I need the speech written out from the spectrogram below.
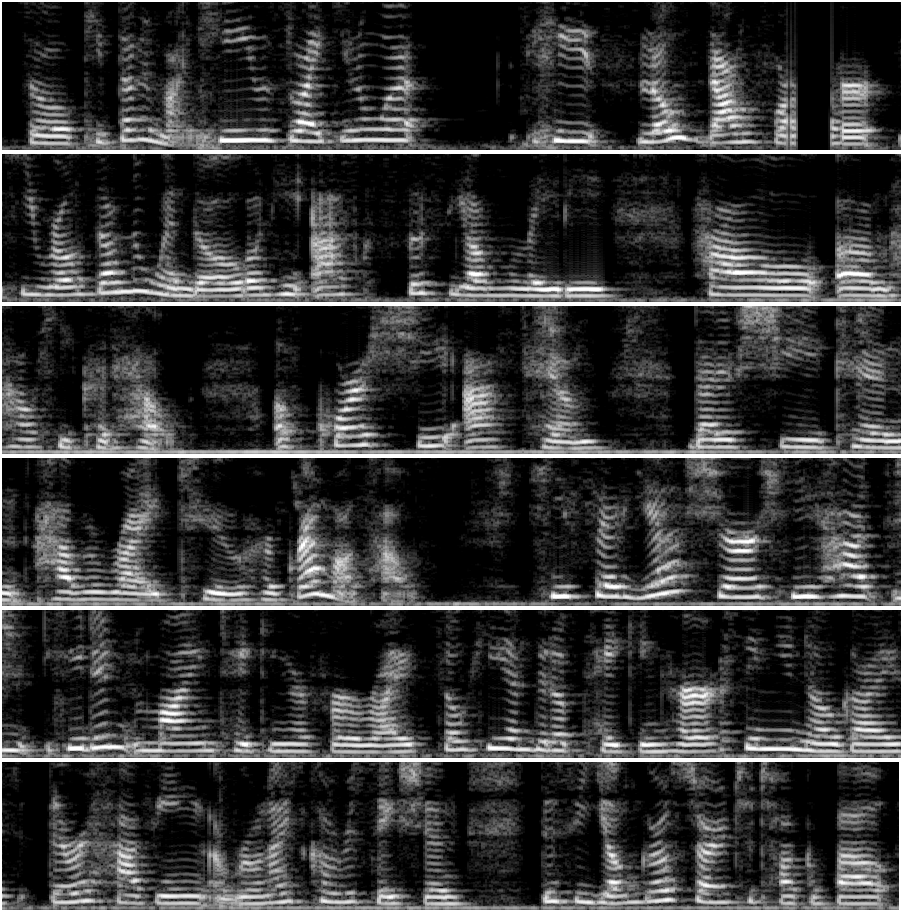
So keep that in mind. He was like, you know what? He slows down for her. He rolls down the window and he asks this young lady how um, how he could help. Of course, she asked him that if she can have a ride to her grandma's house. He said, yeah, sure. He had, he didn't mind taking her for a ride, so he ended up taking her. Seeing you know, guys, they were having a real nice conversation. This young girl started to talk about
